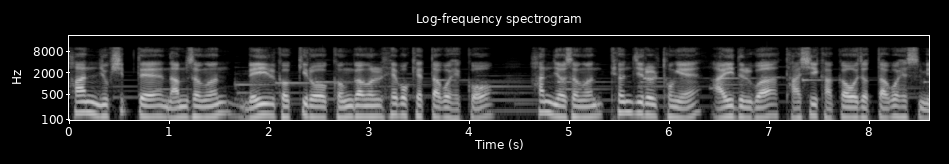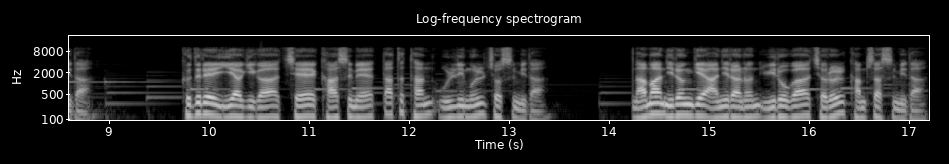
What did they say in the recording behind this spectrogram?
한 60대 남성은 매일 걷기로 건강을 회복했다고 했고, 한 여성은 편지를 통해 아이들과 다시 가까워졌다고 했습니다. 그들의 이야기가 제 가슴에 따뜻한 울림을 줬습니다. 나만 이런 게 아니라는 위로가 저를 감쌌습니다.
